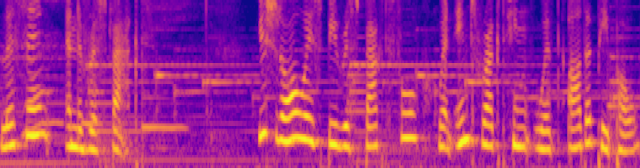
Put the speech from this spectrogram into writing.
listen and respect. You should always be respectful when interacting with other people,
